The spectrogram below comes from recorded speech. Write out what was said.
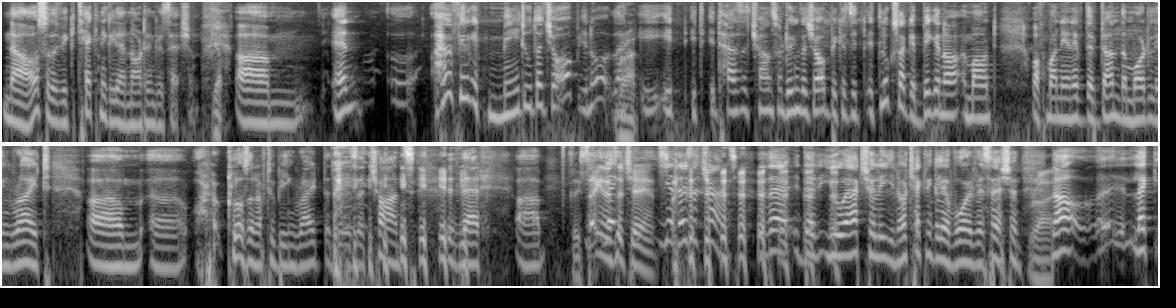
now so that we technically are not in recession. Yep. Um, and uh, I have a feeling it may do the job. You know, like Right. it, it, it has a chance of doing the job because it, it looks like a big enough amount of money, and if they've done the modeling right, um, uh, or close enough to being right, then there's a chance that. Uh, So you're saying there's a chance. Yeah, there's a chance that, that you actually, you know, technically avoid recession. Right. Now, uh, like,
